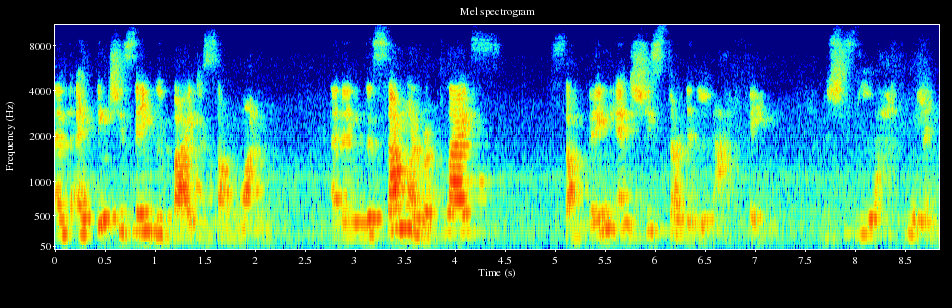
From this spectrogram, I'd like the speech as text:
And I think she's saying goodbye to someone. And then this someone replies something and she started laughing. She's laughing like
